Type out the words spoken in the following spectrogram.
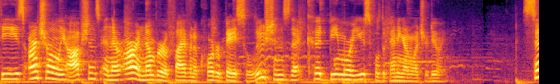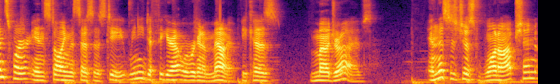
these aren't your only options, and there are a number of five and a quarter bay solutions that could be more useful depending on what you're doing. Since we're installing this SSD, we need to figure out where we're going to mount it because my drives. And this is just one option,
